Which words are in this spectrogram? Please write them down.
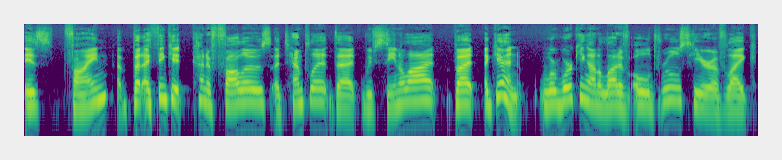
is fine, but I think it kind of follows a template that we've seen a lot. But again, we're working on a lot of old rules here of like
